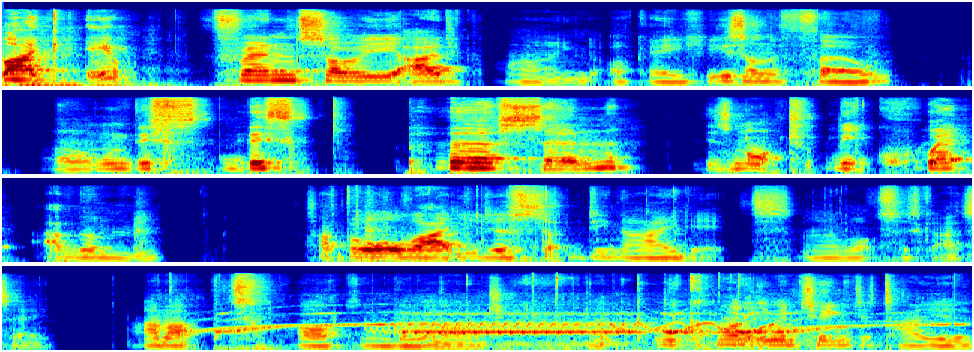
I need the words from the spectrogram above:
Like, if friend, sorry, I declined. Okay, he's on the phone. Um, this this person is not request. Um, after all that, you just denied it. Uh, what's this guy say? I'm at parking garage. Like, we can't even change the tire.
